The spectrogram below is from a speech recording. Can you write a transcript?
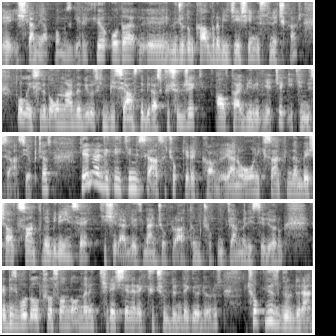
e, işlem yapmamız gerekiyor. O da e, vücudun kaldırabileceği şeyin üstüne çıkar. Dolayısıyla da onlarda diyoruz ki bir seansta biraz küçülecek, 6 ay 1 yıl geçecek, ikinci seans yapacağız. Genellikle ikinci seansa çok gerek kalmıyor. Yani o 12 santimden 5-6 santime bile inse kişiler diyor ki ben çok rahatım, çok mükemmel hissediyorum. Ve biz burada ultrasonda onların kireçlenerek küçüldüğünü de görüyoruz. Çok yüz güldüren,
